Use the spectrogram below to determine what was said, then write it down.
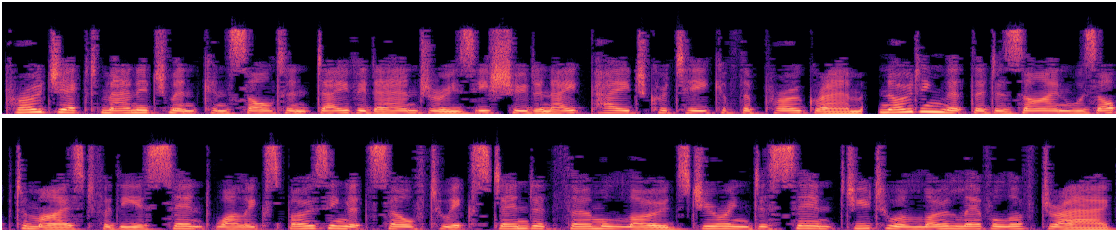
project management consultant David Andrews issued an eight-page critique of the program, noting that the design was optimized for the ascent while exposing itself to extended thermal loads during descent due to a low level of drag.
